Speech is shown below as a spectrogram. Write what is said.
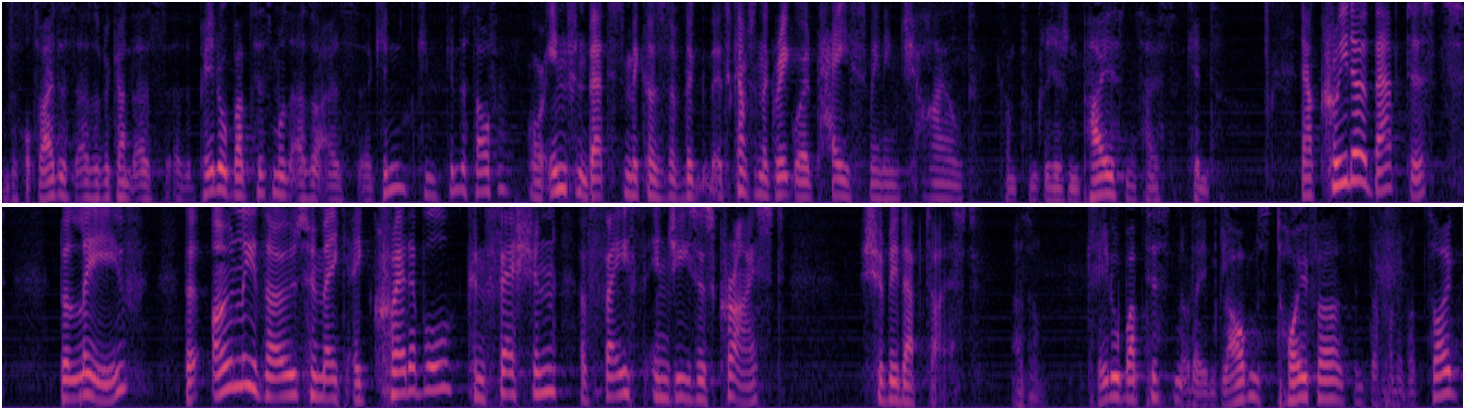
Das zweite ist also bekannt als also Pädobaptismus, also als äh, kind, kind, Kindestaufe. or infant baptism because of the it comes from the Greek word pace, meaning child. Kommt vom griechischen Pais und das heißt Kind. Now, Credo Baptists believe that only those who make a credible confession of faith in Jesus Christ should be baptized. Also Credo-Baptisten oder eben Glaubenstäufer sind davon überzeugt,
